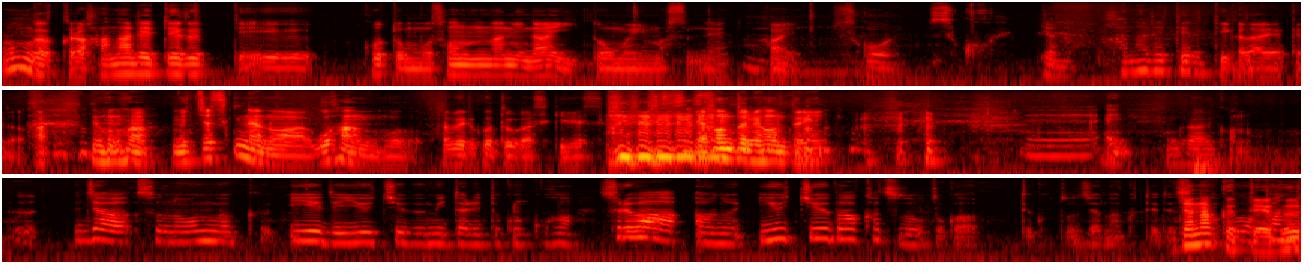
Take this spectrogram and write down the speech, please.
音楽から離れてるっていうこともそんなにないと思いますね。はい。すごい。すごい。いや離れてるって言い方あれやけど。あでもまあめっちゃ好きなのはご飯を食べることが好きです。いや本当に本当に。えー。えぐらいかな。じゃあその音楽家で YouTube 見たりとかご飯。それはあの YouTuber 活動とかってことじゃなくてですか？じゃなくて普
